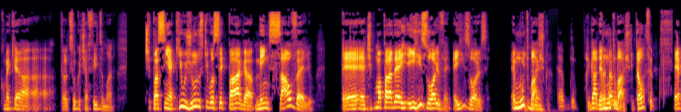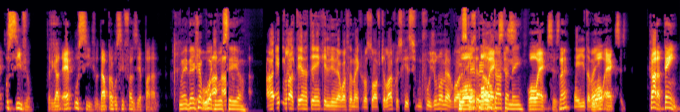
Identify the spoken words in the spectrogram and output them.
como é que é a, a, tradução que eu tinha feito, mano? Tipo assim, aqui os juros que você paga mensal, velho, é, é tipo uma parada é irrisório, velho. É irrisório, assim. É muito baixo, cara. É, tá ligado? É muito baixo. Então, é possível, tá ligado? É possível. Dá para você fazer a parada. Uma inveja boa de você aí, ó. A Inglaterra tem aquele negócio da Microsoft lá, que eu esqueci, me fugiu o nome agora. Wall, Wall Access. Também. Wall Access, né? Aí também? Wall Access. Cara, tem.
